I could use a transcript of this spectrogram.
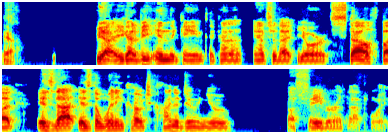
Yeah. Yeah, you got to be in the game to kind of answer that yourself. But is that is the winning coach kind of doing you a favor at that point?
